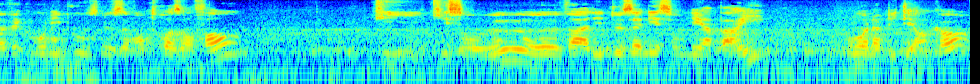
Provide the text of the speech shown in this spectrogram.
Avec mon épouse, nous avons trois enfants qui, qui sont eux, enfin, les deux années sont nés à Paris, où on habitait encore.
